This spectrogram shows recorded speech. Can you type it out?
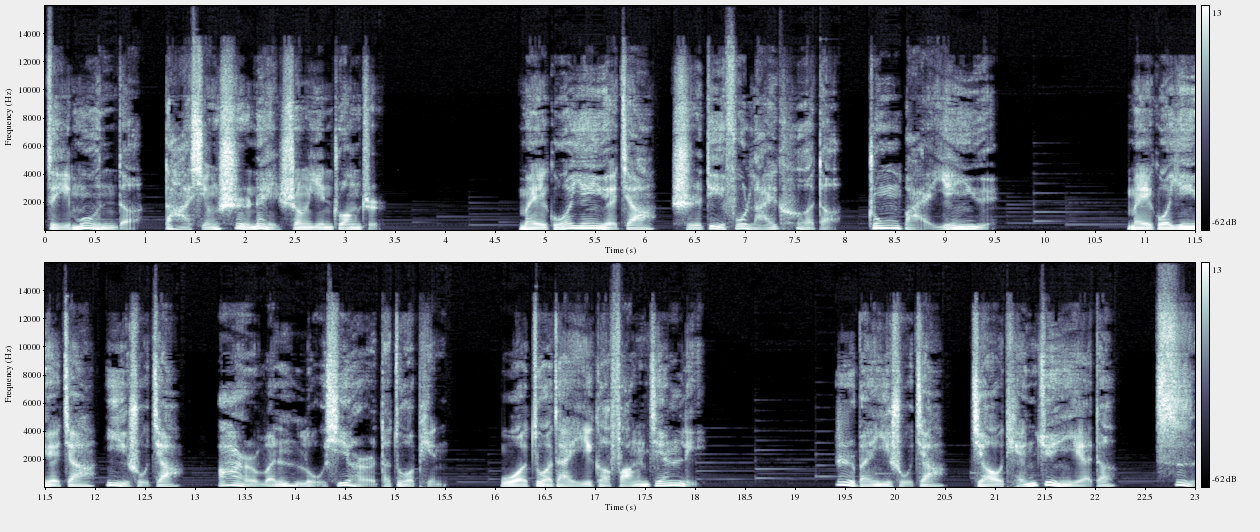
Zimund 的。大型室内声音装置。美国音乐家史蒂夫·莱克的钟摆音乐。美国音乐家、艺术家阿尔文·鲁希尔的作品《我坐在一个房间里》。日本艺术家角田俊也的《四》。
